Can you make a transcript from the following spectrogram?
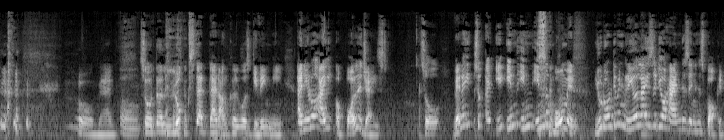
oh man. Oh. So the looks that that uncle was giving me, and you know, I apologized. So when I so in in in the moment, you don't even realize that your hand is in his pocket.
